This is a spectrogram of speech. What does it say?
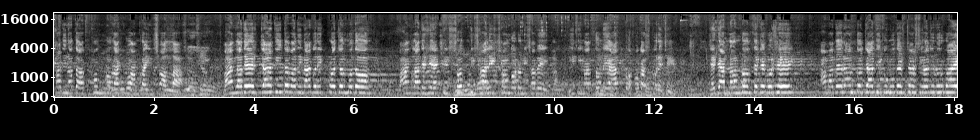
স্বাধীনতা অক্ষুণ্ণ রাখব আমরা ইনশাল্লাহ বাংলাদেশ জাতীয়তাবাদী নাগরিক প্রজন্ম দল বাংলাদেশে একটি শক্তিশালী সংগঠন হিসাবে ইতিমাধ্যমে আত্মপ্রকাশ করেছে। যেটা লন্ডন থেকে বসে আমাদের আন্তর্জাতিক উপদেষ্টা সিরাজুলুর ভাই,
